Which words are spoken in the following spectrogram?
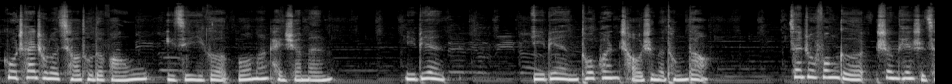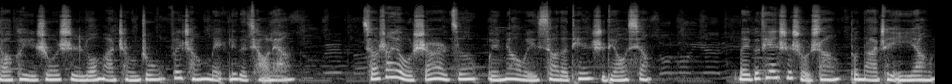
故拆除了桥头的房屋以及一个罗马凯旋门，以便以便拓宽朝圣的通道。建筑风格，圣天使桥可以说是罗马城中非常美丽的桥梁。桥上有十二尊惟妙惟肖的天使雕像，每个天使手上都拿着一样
